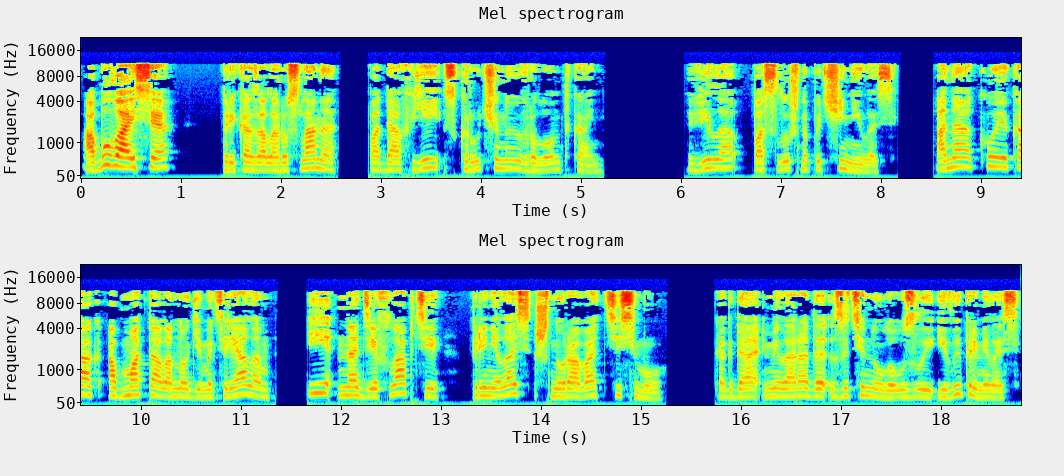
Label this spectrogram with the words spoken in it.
«Обувайся!» — приказала Руслана, подав ей скрученную в рулон ткань. Вилла послушно подчинилась. Она кое-как обмотала ноги материалом и, надев лапти, принялась шнуровать тесьму. Когда Милорада затянула узлы и выпрямилась,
